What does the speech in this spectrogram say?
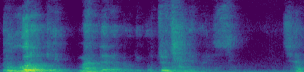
부끄럽게 만들어버리고 쫓아내버렸어요. 참.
